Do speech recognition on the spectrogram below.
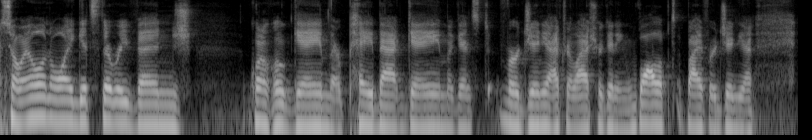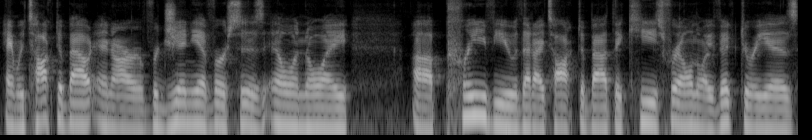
So Illinois gets their revenge, quote unquote, game, their payback game against Virginia after last year getting walloped by Virginia. And we talked about in our Virginia versus Illinois uh, preview that I talked about the keys for Illinois victory is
